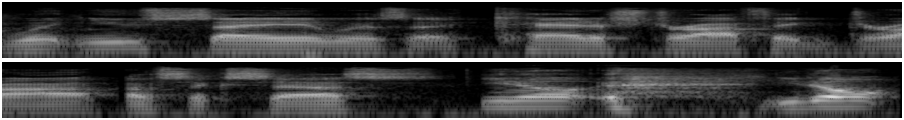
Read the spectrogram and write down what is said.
wouldn't you say it was a catastrophic drop of success? You know, you don't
